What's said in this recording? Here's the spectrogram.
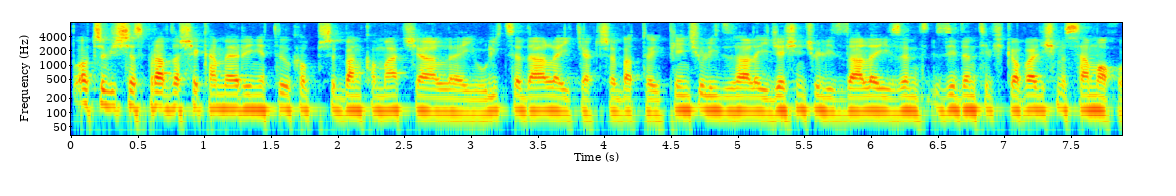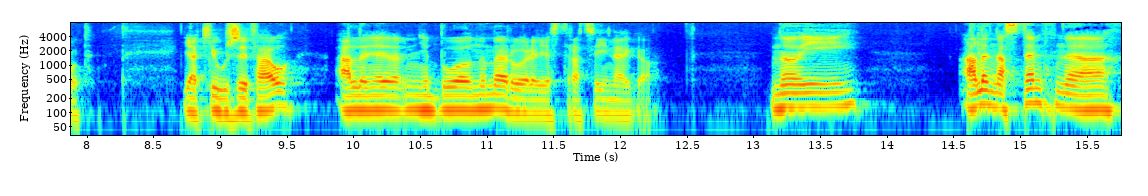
oczywiście sprawdza się kamery nie tylko przy bankomacie, ale i ulicę dalej, jak trzeba, to i 5 ulic dalej, i 10 ulic dalej. Zidentyfikowaliśmy samochód, jaki używał, ale nie było numeru rejestracyjnego. No i ale następna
